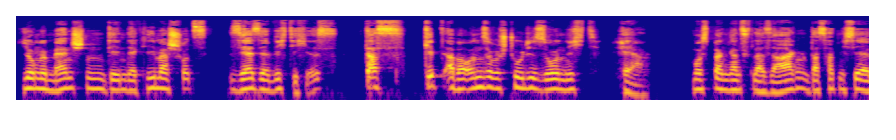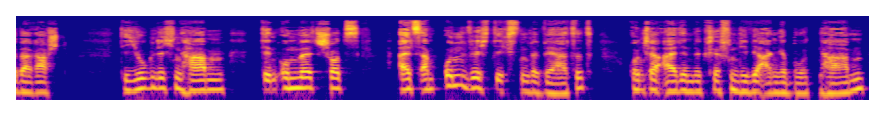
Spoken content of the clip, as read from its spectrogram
junge Menschen, denen der Klimaschutz sehr, sehr wichtig ist. Das gibt aber unsere Studie so nicht her, muss man ganz klar sagen. Das hat mich sehr überrascht. Die Jugendlichen haben den Umweltschutz als am unwichtigsten bewertet unter all den Begriffen, die wir angeboten haben.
